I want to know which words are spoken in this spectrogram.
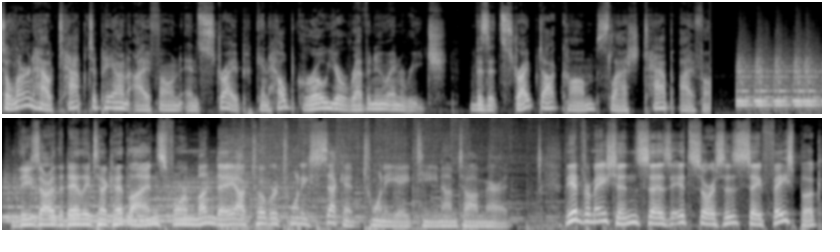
To learn how Tap to Pay on iPhone and Stripe can help grow your revenue and reach, visit stripe.com slash tap iPhone. These are the Daily Tech headlines for Monday, October 22nd, 2018. I'm Tom Merritt. The information says its sources say Facebook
